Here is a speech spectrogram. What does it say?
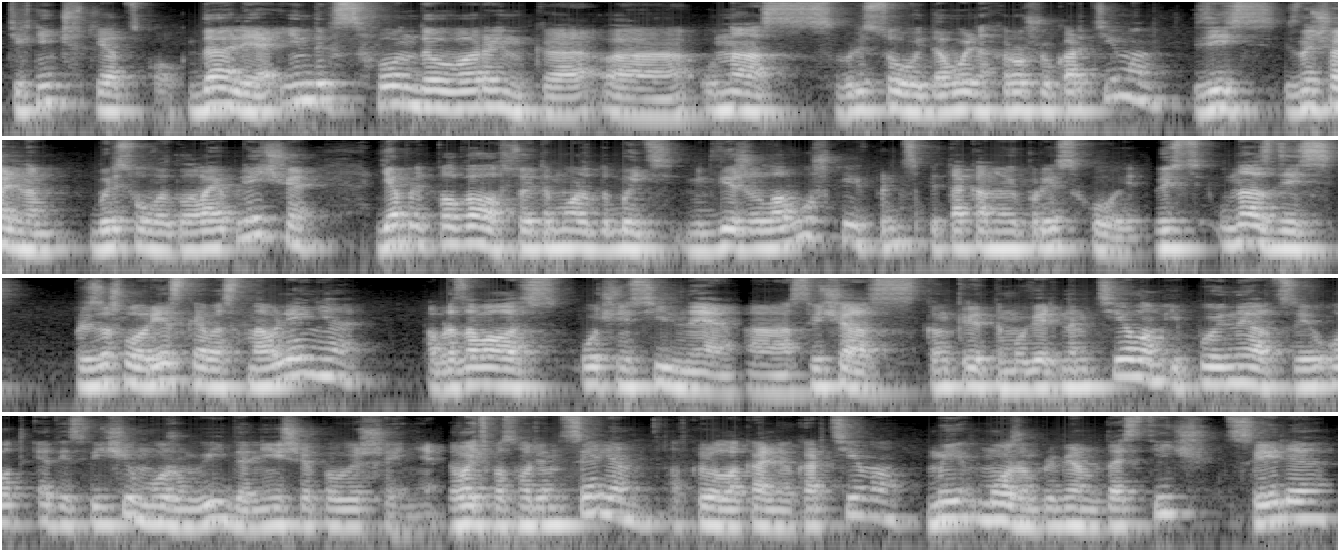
технический отскок. Далее, индекс фондового рынка э, у нас вырисовывает довольно хорошую картину. Здесь изначально вырисовывает голова и плечи. Я предполагал, что это может быть медвежья ловушка, и в принципе так оно и происходит. То есть у нас здесь произошло резкое восстановление, образовалась очень сильная а, свеча с конкретным уверенным телом, и по инерции от этой свечи мы можем увидеть дальнейшее повышение. Давайте посмотрим цели, открою локальную картину. Мы можем примерно достичь цели,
